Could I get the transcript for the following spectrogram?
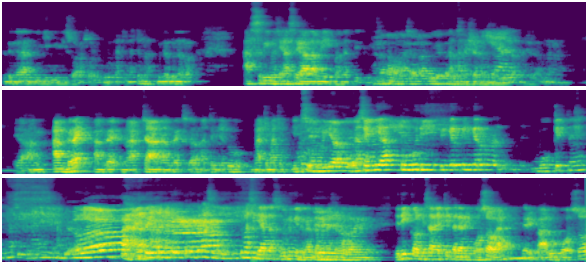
kedengeran bunyi-bunyi suara-suara burung macam-macam lah bener-bener asri masih asri alami banget gitu taman nasional juga. taman nasional Iya. Bener. ya ang- anggrek anggrek macan anggrek segala macamnya tuh macam-macam itu Masih yang liar tuh ya. masih lihat tumbuh di pinggir-pinggir bukit nih masih. Ya. Nah itu itu, itu, itu, itu masih di, itu masih di atas gunung gitu kan Taman Iya, iya. Nasional Lore ini. Jadi kalau misalnya kita dari Poso kan, Hmm. dari Palu Poso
